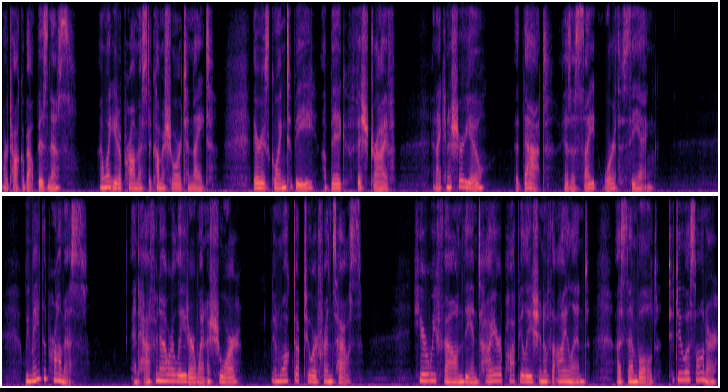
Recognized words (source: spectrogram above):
or talk about business, I want you to promise to come ashore tonight. There is going to be a big fish drive, and I can assure you that that is a sight worth seeing. We made the promise, and half an hour later went ashore and walked up to our friend's house. Here we found the entire population of the island assembled to do us honor,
